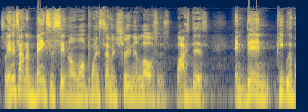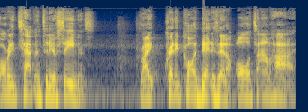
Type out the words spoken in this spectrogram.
So anytime the banks are sitting on 1.7 trillion in losses, watch this. And then people have already tapped into their savings, right? Credit card debt is at an all-time high.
